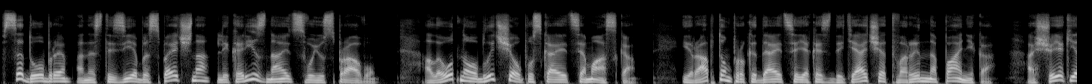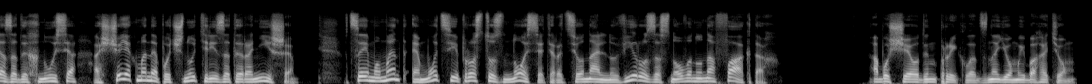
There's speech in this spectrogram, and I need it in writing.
все добре, анестезія безпечна, лікарі знають свою справу. Але от на обличчя опускається маска, і раптом прокидається якась дитяча тваринна паніка. А що як я задихнуся, а що як мене почнуть різати раніше? В цей момент емоції просто зносять раціональну віру, засновану на фактах. Або ще один приклад, знайомий багатьом.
